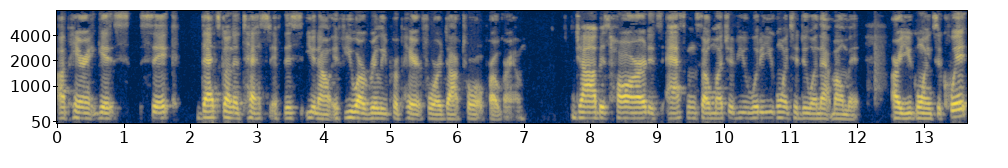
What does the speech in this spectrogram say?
a parent gets sick that's going to test if this you know if you are really prepared for a doctoral program. Job is hard it's asking so much of you. What are you going to do in that moment? Are you going to quit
